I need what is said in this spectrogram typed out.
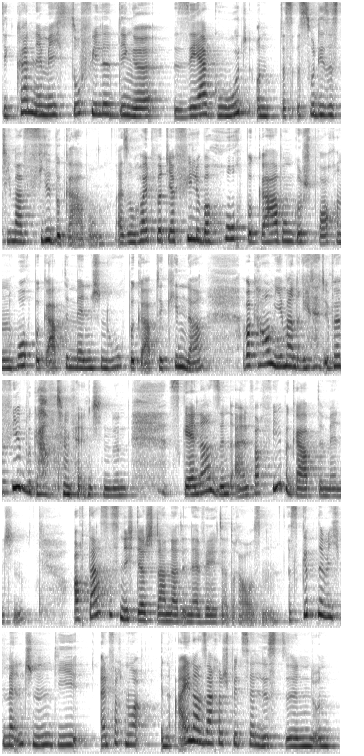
Sie können nämlich so viele Dinge sehr gut und das ist so dieses Thema Vielbegabung. Also heute wird ja viel über Hochbegabung gesprochen, hochbegabte Menschen, hochbegabte Kinder, aber kaum jemand redet über vielbegabte Menschen und Scanner sind einfach vielbegabte Menschen. Auch das ist nicht der Standard in der Welt da draußen. Es gibt nämlich Menschen, die einfach nur in einer Sache Spezialist sind und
